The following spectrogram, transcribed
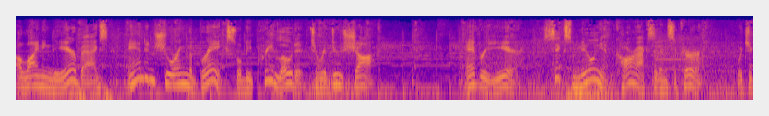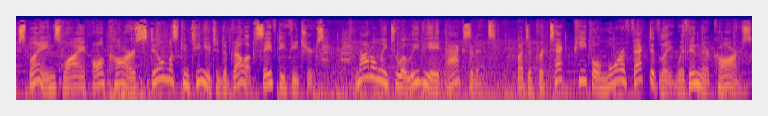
aligning the airbags and ensuring the brakes will be preloaded to reduce shock. Every year, 6 million car accidents occur, which explains why all cars still must continue to develop safety features, not only to alleviate accidents, but to protect people more effectively within their cars.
